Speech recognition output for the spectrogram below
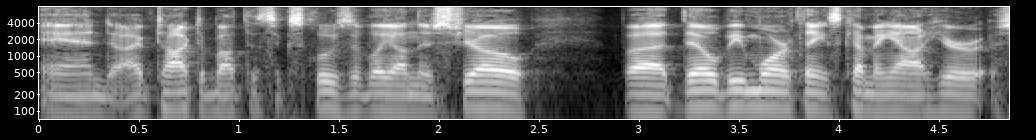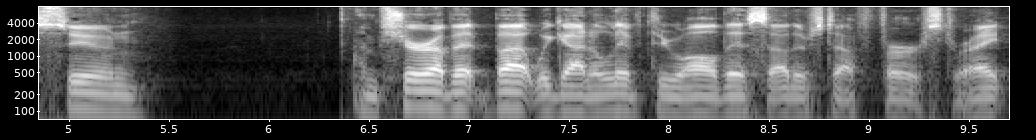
And I've talked about this exclusively on this show, but there'll be more things coming out here soon. I'm sure of it, but we got to live through all this other stuff first, right?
